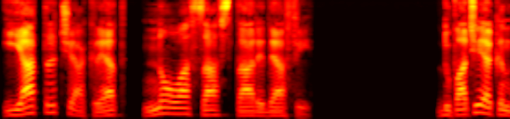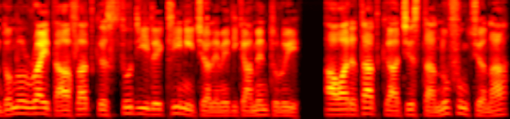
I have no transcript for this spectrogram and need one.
Iată ce a creat noua sa stare de a fi. După aceea, când domnul Wright a aflat că studiile clinice ale medicamentului au arătat că acesta nu funcționa,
